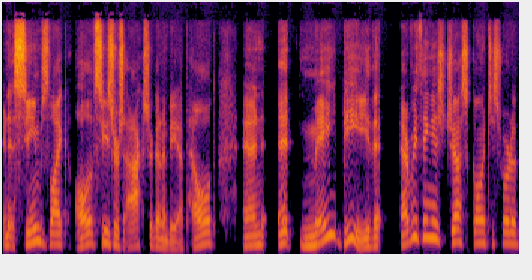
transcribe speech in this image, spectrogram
And it seems like all of Caesar's acts are going to be upheld. And it may be that everything is just going to sort of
